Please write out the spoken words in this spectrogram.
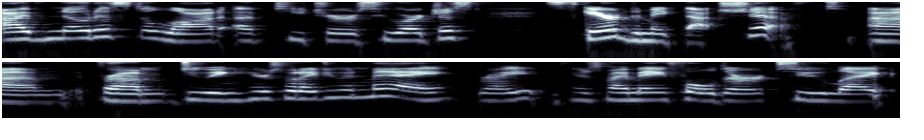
I've noticed a lot of teachers who are just scared to make that shift um, from doing here's what I do in May, right? Here's my May folder to like,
